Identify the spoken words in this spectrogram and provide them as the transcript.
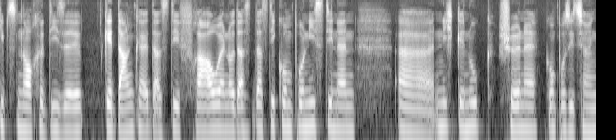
gibt es noch diese Gedanke, dass die Frauen oder dass, dass die Komponistinnen äh, nicht genug schöne Kompositionen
